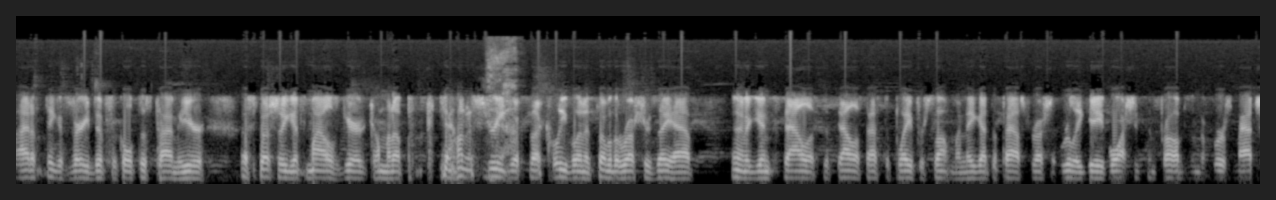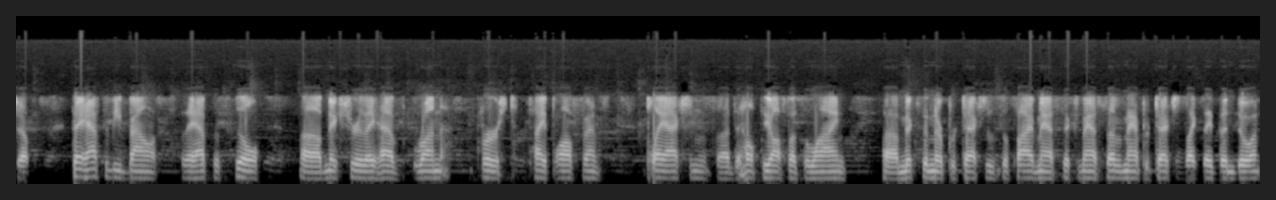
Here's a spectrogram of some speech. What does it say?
I don't think it's very difficult this time of year, especially against Myles Garrett coming up down the street with uh, Cleveland and some of the rushers they have. And then against Dallas, if Dallas has to play for something and they got the pass rush that really gave Washington problems in the first matchup, they have to be balanced. They have to still uh, make sure they have run first type offense, play actions uh, to help the offensive line, uh, mix in their protections, so five man, six man, seven man protections like they've been doing.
